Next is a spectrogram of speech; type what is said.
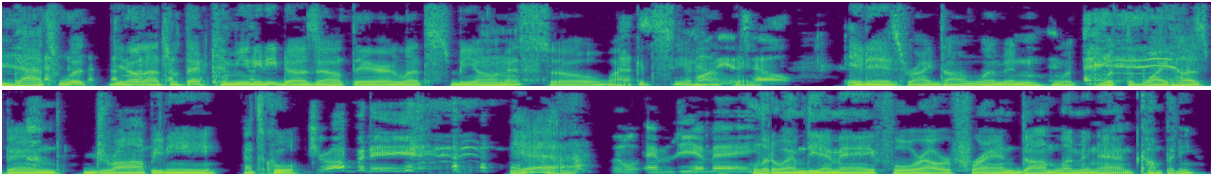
That's what, you know, that's what that community does out there. Let's be honest. So I could see it funny happening. as hell. It is, right? Don Lemon with, with the white husband dropping E. That's cool. Dropping a Yeah. little MDMA. Little MDMA for our friend Don Lemon and company.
